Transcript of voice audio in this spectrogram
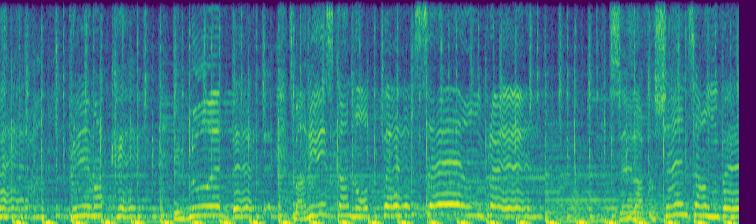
primavera, prima che il blu e il verde svaniscano per sempre. Se la coscienza è un vero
